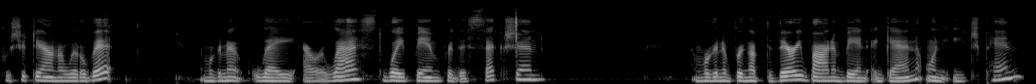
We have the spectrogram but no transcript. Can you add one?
Push it down a little bit. And we're going to lay our last white band for this section. And we're going to bring up the very bottom band again on each pin.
